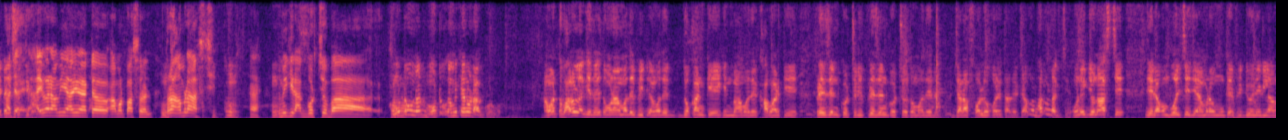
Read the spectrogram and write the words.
এটা আচ্ছা এবার আমি আমি একটা আমার পার্সোনাল ধরো আমরা আসছি। হ্যাঁ তুমি কি রাগ করছ বা মোটেও না মোটেও আমি কেন রাগ করব? আমার তো ভালো লাগছে যে তোমরা আমাদের ভিডিও আমাদের দোকানকে কিংবা আমাদের খাবারকে প্রেজেন্ট করছ রিপ্রেজেন্ট করছ তোমাদের যারা ফলো করে তাদেরকে। আমার ভালো লাগছে। অনেকজন আসছে যে এরকম বলছে যে আমরা অমুকের ভিডিও দেখলাম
